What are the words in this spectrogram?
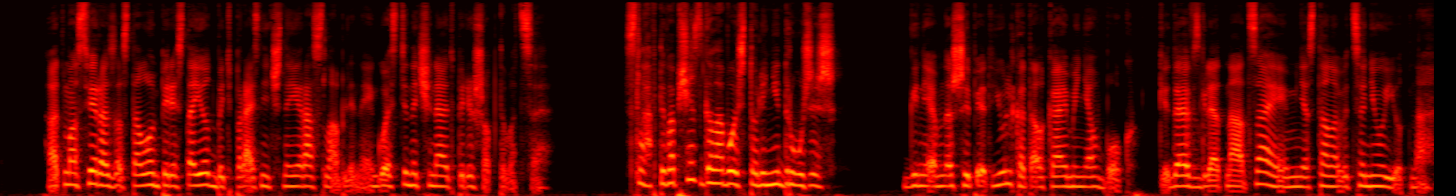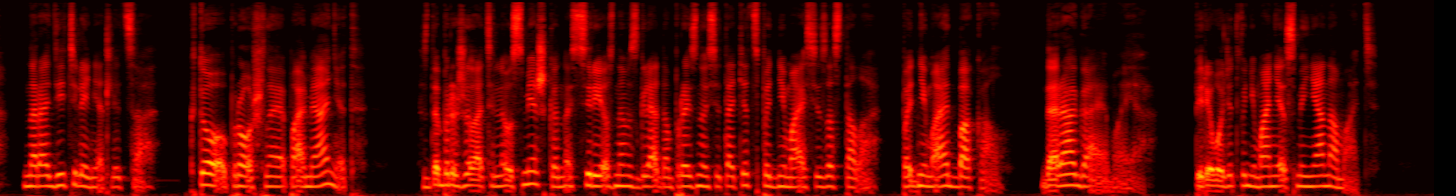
Атмосфера за столом перестает быть праздничной и расслабленной, гости начинают перешептываться. «Слав, ты вообще с головой, что ли, не дружишь?» Гневно шипит Юлька, толкая меня в бок. Кидая взгляд на отца, и мне становится неуютно. На родителей нет лица. Кто прошлое помянет? С доброжелательной усмешкой, но с серьезным взглядом произносит отец, поднимаясь из-за стола. Поднимает бокал. «Дорогая моя», переводит внимание с меня на мать.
